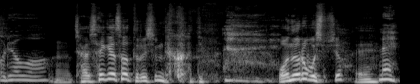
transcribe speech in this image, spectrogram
어려워. 음, 잘 새겨서 들으시면 될 것 같아요. 원어로 보십시오. 예. 네.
